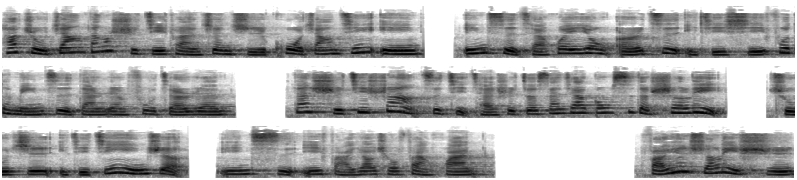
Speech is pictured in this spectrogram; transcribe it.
他主张当时集团正值扩张经营，因此才会用儿子以及媳妇的名字担任负责人，但实际上自己才是这三家公司的设立、出资以及经营者，因此依法要求返还。法院审理时，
